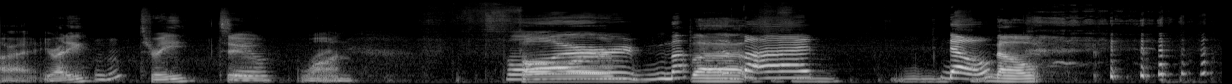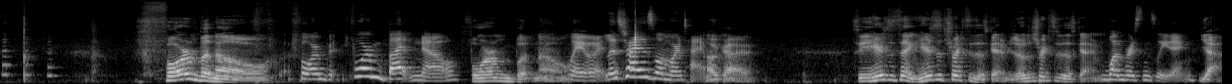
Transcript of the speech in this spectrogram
All right. You ready? Mm-hmm. Three, two, Two, one. For but- but no. No. Form but no. Form form but no. Form but no. Wait, wait. Let's try this one more time. Okay. See, here's the thing. Here's the trick to this game. You know the trick to this game? One person's leading. Yeah.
